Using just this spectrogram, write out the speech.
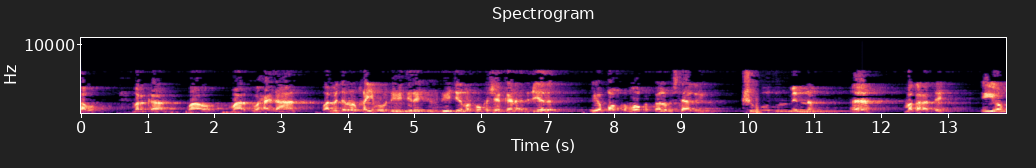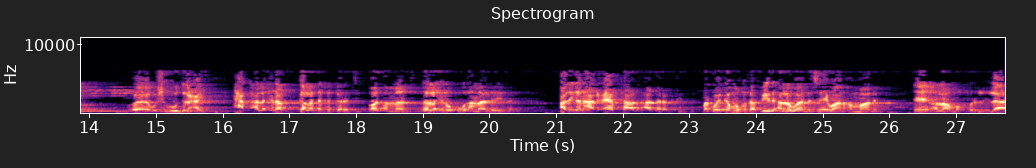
kabo. Marka waa maarata waxay dhahaan waa midda ibnulqayim uu dhihi jiray uu dhihi jiray markuu ka sheekeyna adciyada iyo qofka mawqifka alla u istaagayo. Shuhuudu lminna ma garatay iyo wa shuhuud lcayn xag alle inaad gallada ka garatid ood ammaantid alle inuu kugu ammaan leeyahay. Adigana aad ceebtaada aad aragtid. Marka way ka muuqataa fiiri alle waa nasahay waana ammaanay. Allahuma kfir lii laa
